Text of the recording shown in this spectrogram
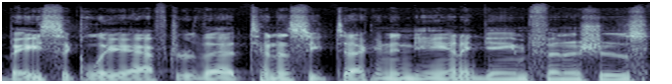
basically after that Tennessee Tech and Indiana game finishes,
